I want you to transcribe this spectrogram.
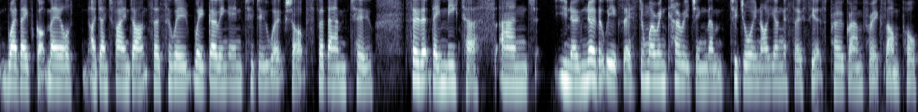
where they've got male identifying dancers. So we're, we're going in to do workshops for them too, so that they meet us and you know know that we exist and we're encouraging them to join our young associates program for example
